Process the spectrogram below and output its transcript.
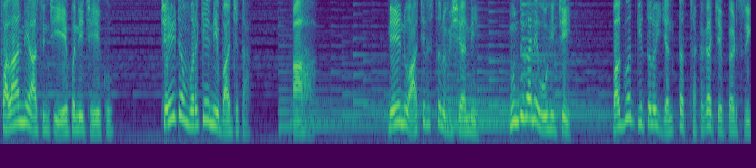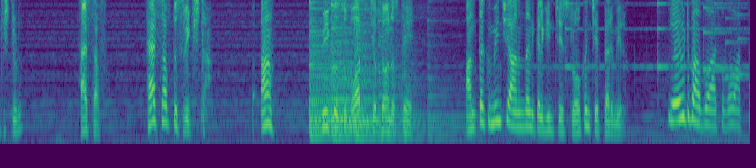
ఫలాన్ని ఆశించి ఏ పని చేయకు. చేయటం వరకే నీ బాధ్యత. ఆహా! నేను ఆచరిస్తున్న విషయాన్ని ముందుగానే ఊహించి భగవద్గీతలో ఎంత చక్కగా చెప్పాడు శ్రీకృష్ణుడు? Hats off hats off to Srikrishna. ఆ మీకు శుభవార్త చెప్దామని వస్తే అంతకు మించి ఆనందాన్ని కలిగించే శ్లోకం చెప్పారు మీరు. ఏమిటి బాబు ఆ శుభవార్త?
